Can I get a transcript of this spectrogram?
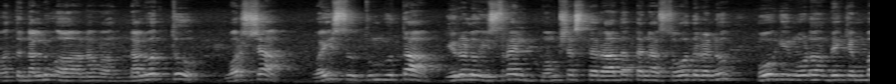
ಮತ್ತು ನಲ್ವ ನಲವತ್ತು ವರ್ಷ ವಯಸ್ಸು ತುಂಬುತ್ತಾ ಇರಲು ಇಸ್ರೇಲ್ ವಂಶಸ್ಥರಾದ ತನ್ನ ಸೋದರನು ಹೋಗಿ ನೋಡಬೇಕೆಂಬ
